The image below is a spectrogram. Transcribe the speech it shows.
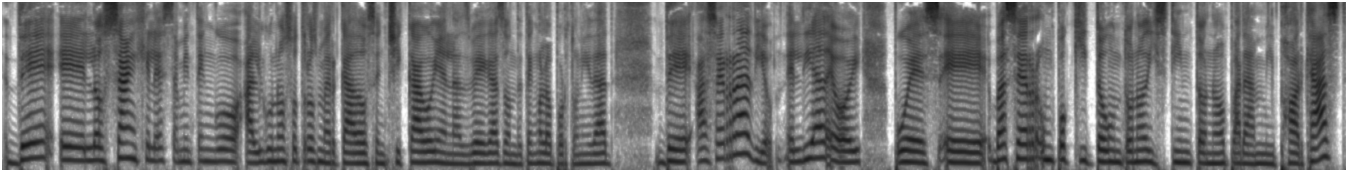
de eh, Los Ángeles. También tengo algunos otros mercados en Chicago y en Las Vegas donde tengo la oportunidad de hacer radio. El día de hoy, pues eh, va a ser un poquito un tono distinto, ¿no? Para mi podcast.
